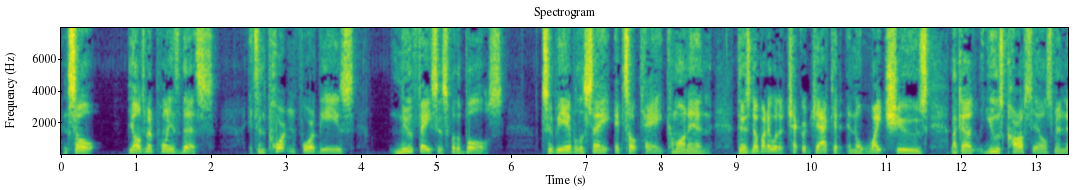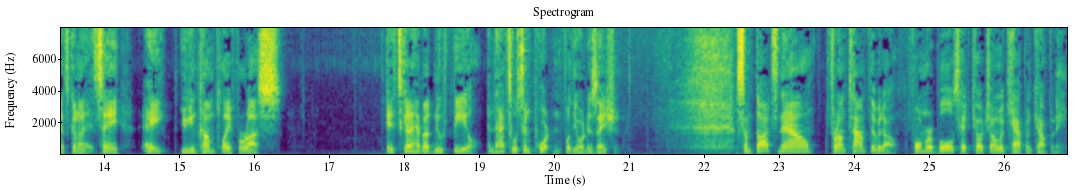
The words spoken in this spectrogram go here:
And so the ultimate point is this it's important for these new faces for the Bulls to be able to say, it's okay, come on in. There's nobody with a checkered jacket and a white shoes, like a used car salesman that's going to say, hey, you can come play for us. It's going to have a new feel, and that's what's important for the organization. Some thoughts now from Tom Thibodeau, former Bulls head coach on with Cap and Company.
